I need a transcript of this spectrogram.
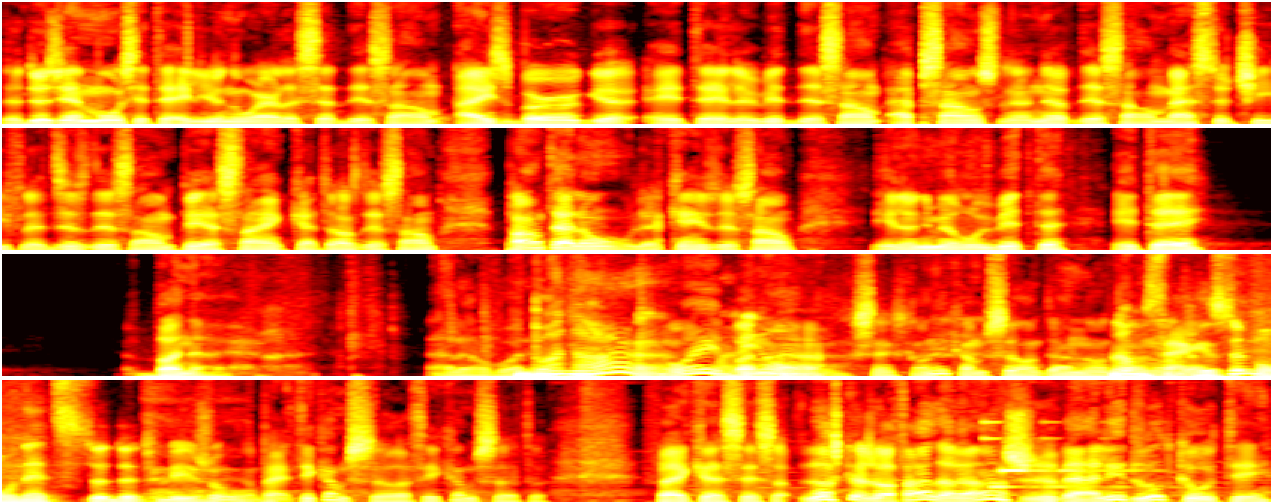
le deuxième mot, c'était Alienware, le 7 décembre. Iceberg était le 8 décembre. Absence, le 9 décembre. Master Chief, le 10 décembre. PS5, 14 décembre. Pantalon, le 15 décembre. Et le numéro 8 était Bonheur. Alors voilà. Bonheur! Oui, bonheur. On est comme ça, on donne, on donne. Non, mais on ça donne. résume mon attitude de tous les jours. Ben, t'es comme ça, t'es comme ça, toi. Fait que c'est ça. Là, ce que je vais faire, Laurent, je vais aller de l'autre côté.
